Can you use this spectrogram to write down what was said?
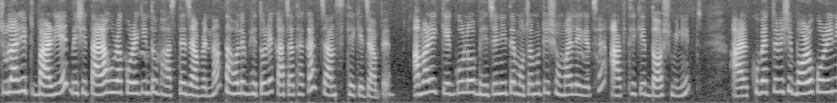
চুলার হিট বাড়িয়ে বেশি তাড়াহুড়া করে কিন্তু ভাজতে যাবেন না, তাহলে ভেতরে কাঁচা থাকার চান্স থেকে যাবে। আমার এই কেকগুলো ভেজে নিতে মোটামুটি সময় লেগেছে আট থেকে দশ মিনিট। আর খুব একটা বেশি বড় করিনি,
